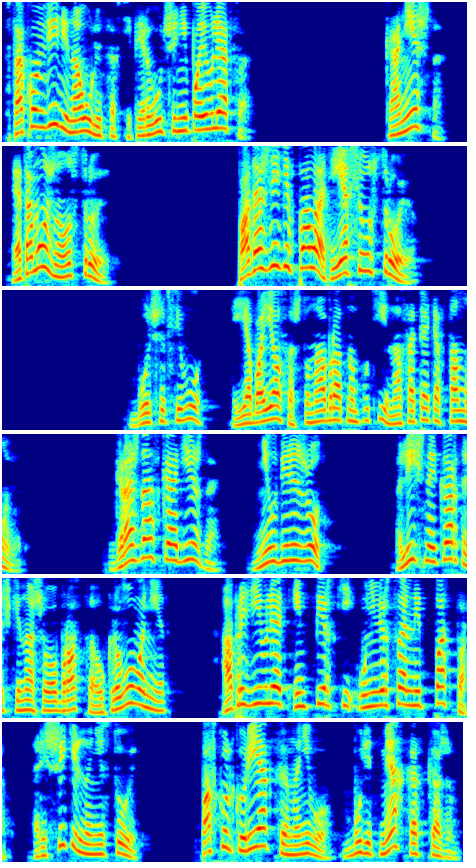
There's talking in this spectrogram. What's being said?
В таком виде на улицах теперь лучше не появляться. Конечно, это можно устроить. Подождите в палате, я все устрою. Больше всего я боялся, что на обратном пути нас опять остановят. Гражданская одежда не убережет. Личной карточки нашего образца у Крылова нет. А предъявлять имперский универсальный паспорт решительно не стоит, поскольку реакция на него будет, мягко скажем,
